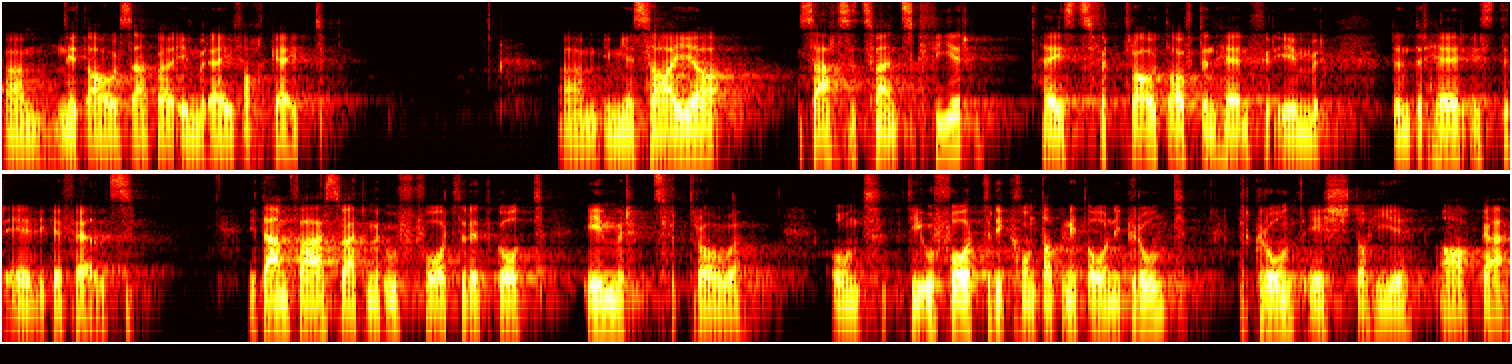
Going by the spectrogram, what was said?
ähm, nicht alles eben immer einfach geht. Ähm, Im Jesaja 26,4 heißt es, vertraut auf den Herrn für immer, denn der Herr ist der ewige Fels. In diesem Vers werden wir aufgefordert, Gott immer zu vertrauen. Und die Aufforderung kommt aber nicht ohne Grund. Der Grund ist hier angegeben.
